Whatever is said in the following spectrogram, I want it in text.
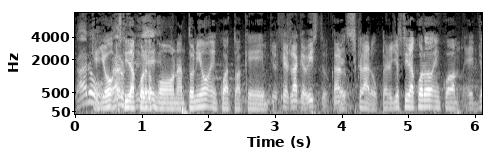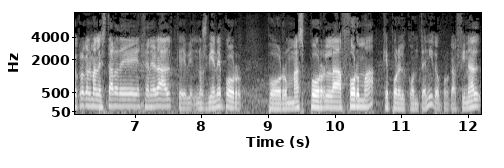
Claro, que yo claro, estoy de acuerdo sí. con Antonio en cuanto a que Yo es que es la que he visto, claro. Es claro, pero yo estoy de acuerdo en cua- eh, yo creo que el malestar de en general que nos viene por por más por la forma que por el contenido, porque al final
